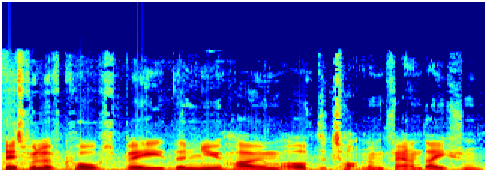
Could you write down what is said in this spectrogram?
This will of course be the new home of the Tottenham Foundation.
